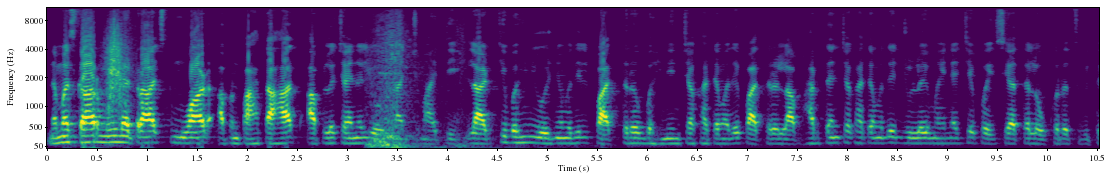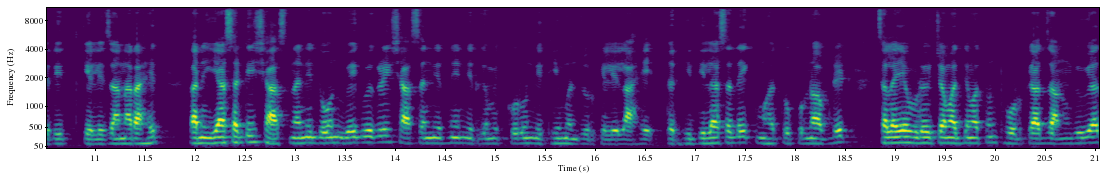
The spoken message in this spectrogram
नमस्कार मी नटराज तुमवाड. आपण पाहत आहात आपलं चॅनल योजनांची माहिती. लाडकी बहीण योजनेमधील पात्र बहिणींच्या खात्यामध्ये पात्र लाभार्थ्यांच्या खात्यामध्ये जुलै महिन्याचे पैसे आता लवकरच वितरित केले जाणार आहेत. कारण यासाठी शासनाने दोन वेगवेगळे शासन निर्णय निर्गमित करून निधी मंजूर केलेला आहे. तर ही दिलासादायक महत्त्वपूर्ण अपडेट चला या व्हिडिओच्या माध्यमातून थोडक्यात जाणून घेऊयात.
